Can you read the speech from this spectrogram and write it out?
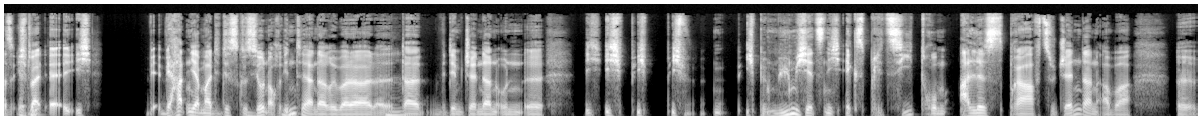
Also ich Ja, meine, äh, ich, wir hatten ja mal die Diskussion auch intern darüber, da, Mhm. da mit dem Gendern und äh, ich, ich, ich, ich, ich bemühe mich jetzt nicht explizit drum, alles brav zu gendern, aber äh,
